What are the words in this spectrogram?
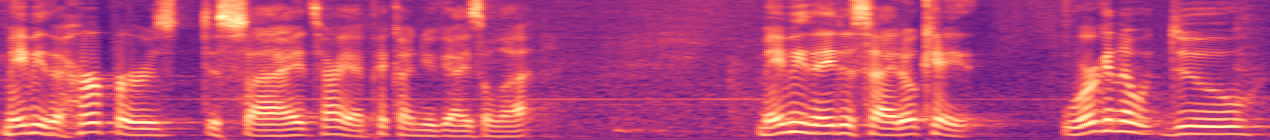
maybe the herpers decide, sorry I pick on you guys a lot, maybe they decide, okay, we're going to do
